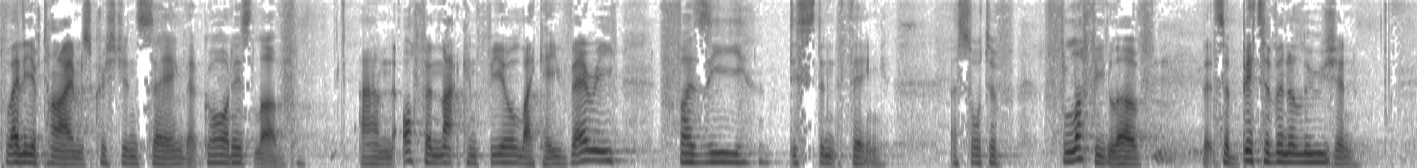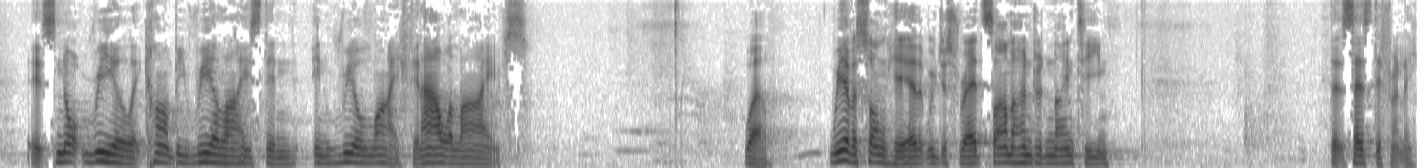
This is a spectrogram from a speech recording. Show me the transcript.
plenty of times Christians saying that God is love. And often that can feel like a very fuzzy, distant thing, a sort of fluffy love that's a bit of an illusion. It's not real, it can't be realized in, in real life, in our lives. Well, we have a song here that we've just read, Psalm 119, that says differently.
